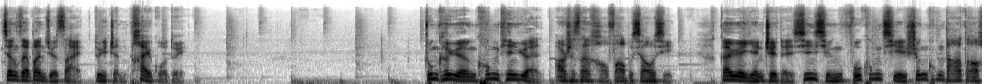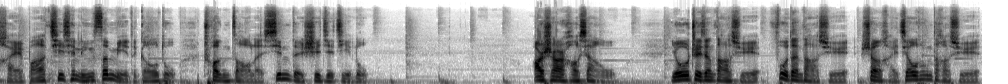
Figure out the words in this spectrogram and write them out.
将在半决赛对阵泰国队。中科院空天院二十三号发布消息，该院研制的新型浮空器升空达到海拔七千零三米的高度，创造了新的世界纪录。二十二号下午。由浙江大学、复旦大学、上海交通大学、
